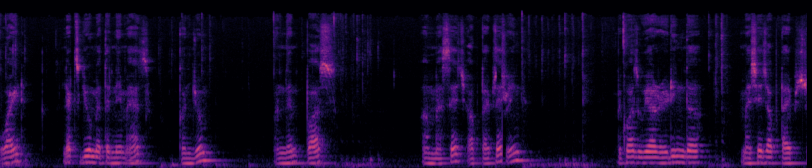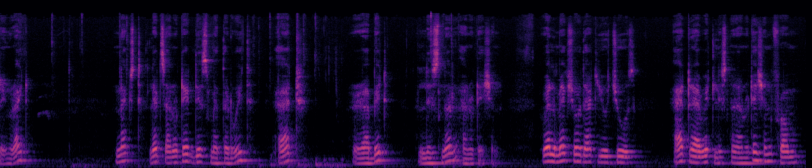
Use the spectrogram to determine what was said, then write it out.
void let's give method name as consume and then pass a message of type string. Because we are reading the message of type string right? Next let's annotate this method with at rabbit listener annotation. Well make sure that you choose at rabbit listener annotation from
